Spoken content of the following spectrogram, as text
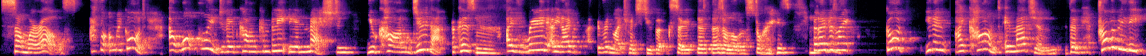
somewhere else, I thought, oh my God, at what point do they become completely enmeshed and you can't do that? Because mm. I've really, I mean, I've, written like 22 books, so there's, there's a lot of stories, mm. but I was like, God, you know, I can't imagine the probably the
